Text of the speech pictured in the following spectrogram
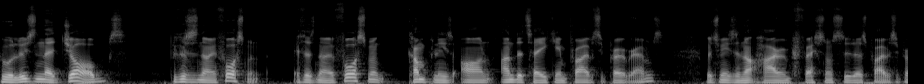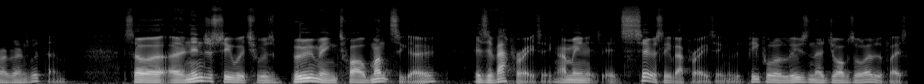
who are losing their jobs because there's no enforcement. If there's no enforcement, companies aren't undertaking privacy programs, which means they're not hiring professionals to do those privacy programs with them. So, uh, an industry which was booming 12 months ago is evaporating. I mean, it's, it's seriously evaporating. The people are losing their jobs all over the place.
